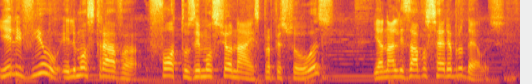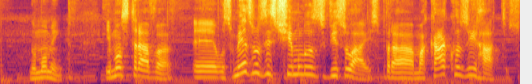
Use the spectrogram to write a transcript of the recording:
E ele viu, ele mostrava fotos emocionais para pessoas e analisava o cérebro delas no momento. E mostrava é, os mesmos estímulos visuais para macacos e ratos.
